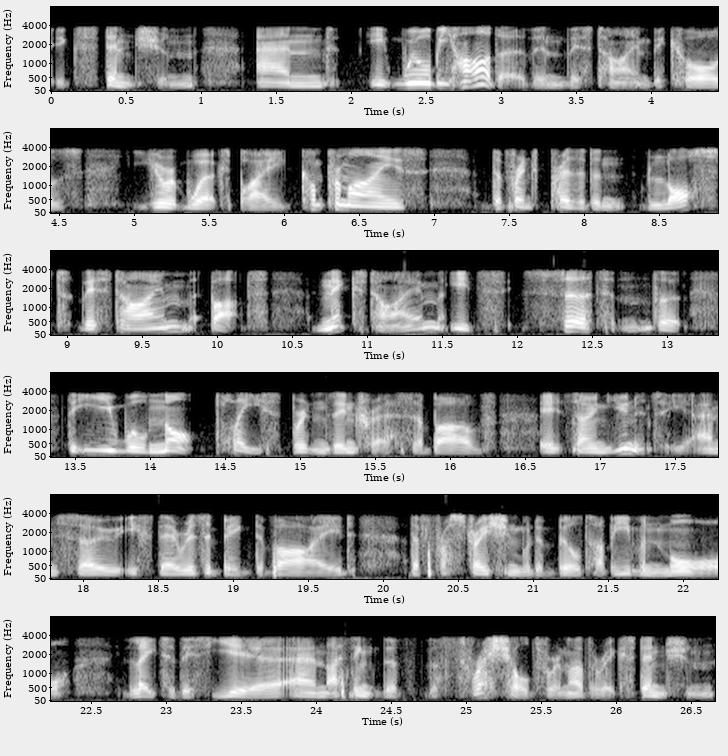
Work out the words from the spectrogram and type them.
extension, and it will be harder than this time because Europe works by compromise. The French president lost this time, but next time it's certain that the EU will not place Britain's interests above its own unity. And so, if there is a big divide, the frustration would have built up even more later this year. And I think the, the threshold for another extension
